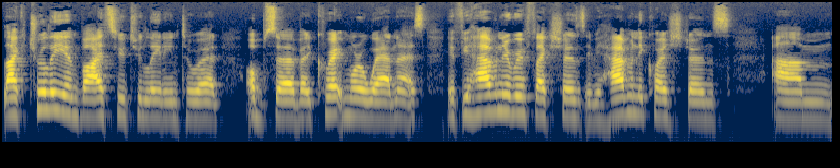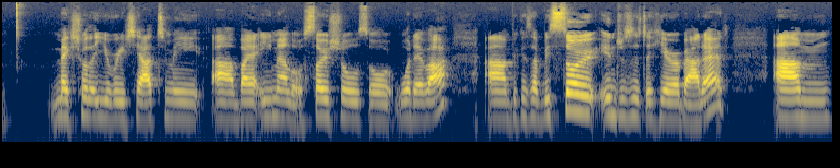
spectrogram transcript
like truly invites you to lean into it, observe it, create more awareness. If you have any reflections, if you have any questions, um, make sure that you reach out to me uh, via email or socials or whatever, uh, because I'd be so interested to hear about it. Um,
